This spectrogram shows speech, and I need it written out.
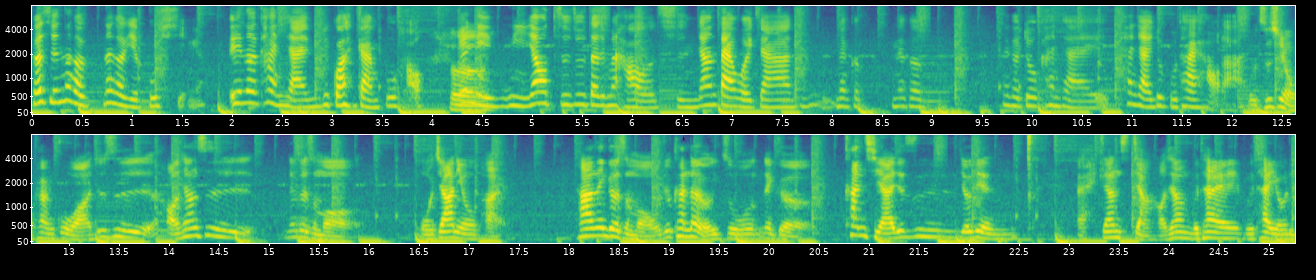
可是其实那个那个也不行啊，因为那看起来就观感不好，因为你嗯你要吃就在这边好好的吃，你这样带回家那个那个那个就看起来看起来就不太好啦。我之前有看过啊，就是好像是那个什么我家牛排，他那个什么，我就看到有一桌那个看起来就是有点，哎，这样子讲好像不太不太有礼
